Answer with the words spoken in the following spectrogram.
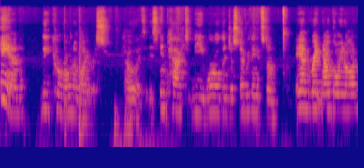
and the coronavirus. How it has impacted the world and just everything it's done. And right now, going on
